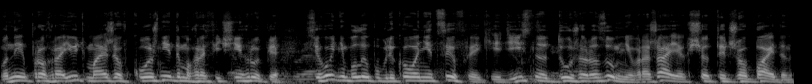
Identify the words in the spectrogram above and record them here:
Вони програють майже в кожній демографічній групі. Сьогодні були опубліковані цифри, які дійсно дуже розумні. Вражає, якщо ти Джо Байден.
